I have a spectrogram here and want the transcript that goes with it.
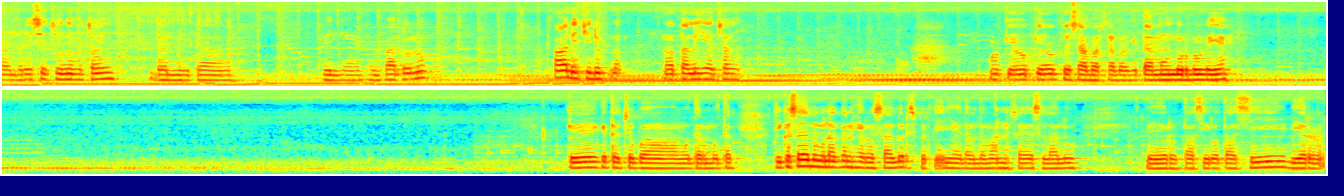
Kita berisik sini coy dan kita pindah tempat dulu. Ah, diciduk Natalia coy. Oke, oke, oke, sabar, sabar. Kita mundur dulu ya. Oke kita coba muter-muter jika saya menggunakan hero saber seperti ini ya teman-teman saya selalu eh, rotasi-rotasi biar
